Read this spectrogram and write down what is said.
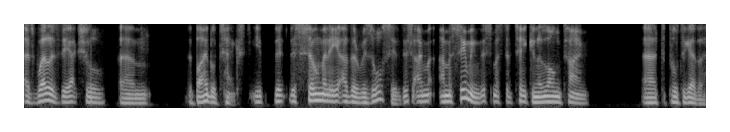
as well as the actual um, the Bible text, you, there, there's so many other resources. This I'm I'm assuming this must have taken a long time uh, to pull together.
